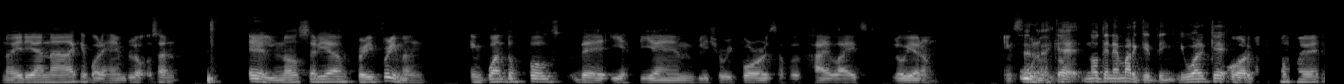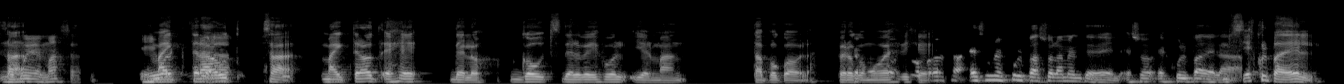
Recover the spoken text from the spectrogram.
no diría nada que, por ejemplo, o sea, él no sería Freddie Freeman. ¿En cuántos posts de ESPN, Bleacher Reports, of Highlights lo vieron? En uno. es que no tiene marketing. Igual que Porque no mueve, no O sea, mueve masa. Mike Trout. O sea, Mike Trout es el de los GOATs del béisbol y el man tampoco habla. Pero como ves, dije, pero, o sea, eso no es culpa solamente de él, eso es culpa de la... sí es culpa de él.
